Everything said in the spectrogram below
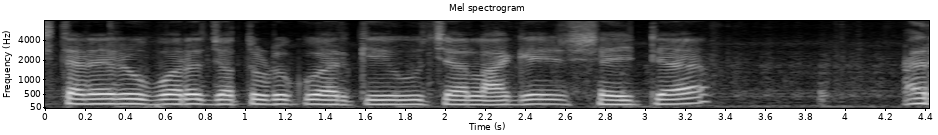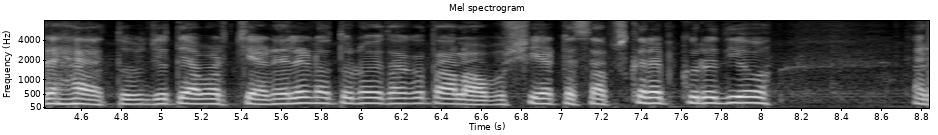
স্ট্যান্ডের উপরে যতটুকু আর কি উঁচা লাগে সেইটা। আরে হ্যাঁ তুমি যদি আমার চ্যানেলে নতুন হয়ে থাকো, তাহলে অবশ্যই একটা সাবস্ক্রাইব করে দিও। আর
